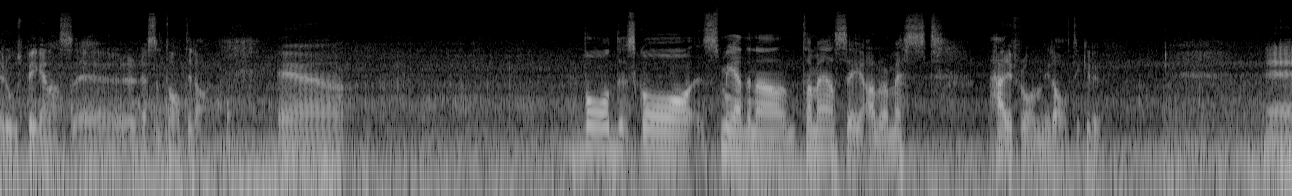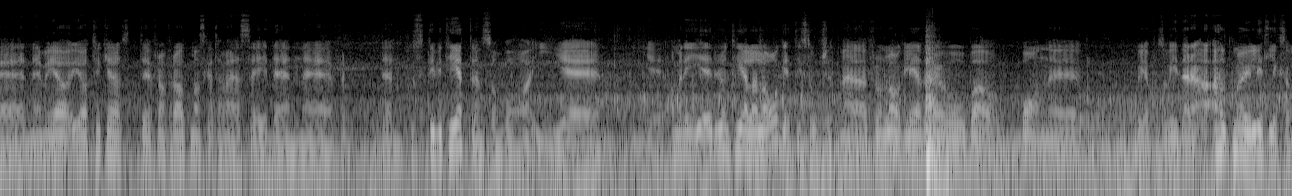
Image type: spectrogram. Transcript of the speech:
Rospiggarnas eh, resultat idag. Eh, vad ska smederna ta med sig allra mest härifrån idag tycker du? Eh, nej men jag, jag, tycker att eh, framförallt man ska ta med sig den, eh, den positiviteten som var i, eh, i, ja, men i, runt hela laget i stort sett. Med, från lagledare och ba, eh, banchef och så vidare. Allt möjligt liksom.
